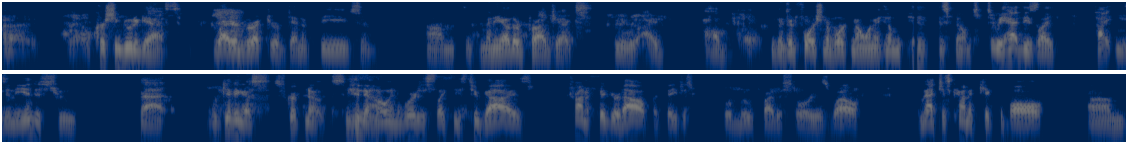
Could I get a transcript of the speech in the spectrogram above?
uh, Christian Gudegast, writer and director of Den of Thieves and um, you know, many other projects who I had the good fortune of working on one of him, his films. So we had these like titans in the industry that were giving us script notes, you know, and we're just like these two guys trying to figure it out, but they just were moved by the story as well. And that just kind of kicked the ball, um,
